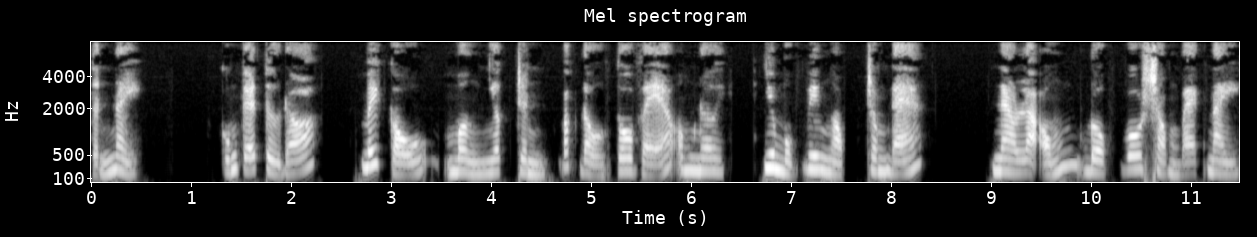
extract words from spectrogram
tỉnh này. Cũng kể từ đó, mấy cậu mừng nhật trình bắt đầu tô vẽ ông Nơi như một viên ngọc trong đá nào là ổng đột vô sòng bạc này,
